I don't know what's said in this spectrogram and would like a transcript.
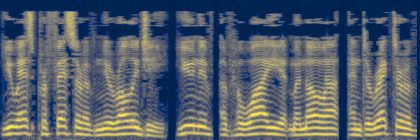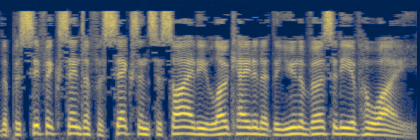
U.S. Professor of Neurology, UNIV, of Hawaii at Manoa, and Director of the Pacific Center for Sex and Society located at the University of Hawaii.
